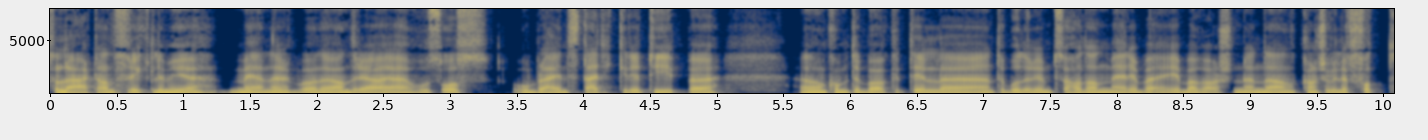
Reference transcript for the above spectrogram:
så lærte han fryktelig mye, mener både Andrea og jeg, hos oss, og blei en sterkere type når han kom tilbake til, eh, til Bodø-Glimt, så hadde han mer i bagasjen enn han kanskje ville fått.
